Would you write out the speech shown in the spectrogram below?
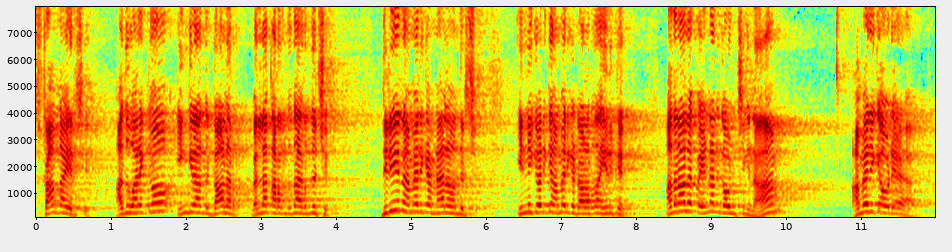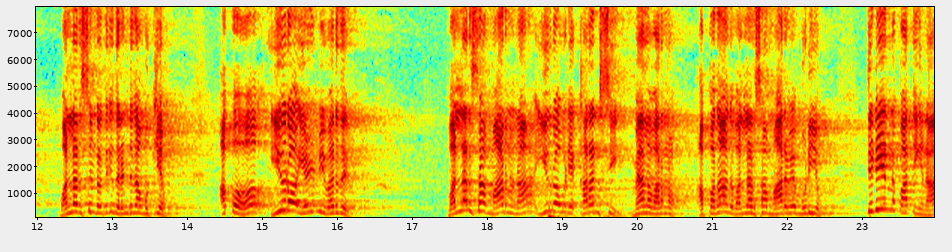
ஸ்ட்ராங் ஆயிடுச்சு அது வரைக்கும் இங்கிலாந்து டாலர் வெள்ளக்காரந்து தான் இருந்துச்சு. திடீர்னு அமெரிக்கா மேலே வந்துருச்சு. இன்றைக்கி வரைக்கும் அமெரிக்க டாலர் தான் இருக்குது அதனால் இப்போ என்னென்னு கவனிச்சிங்கன்னா அமெரிக்காவுடைய வல்லரசுன்றதுக்கு இது ரெண்டு தான் முக்கியம். அப்போது யூரோ எழும்பி வருது. வல்லரசாக மாறணும்னா யூரோவுடைய கரன்சி மேலே வரணும். அப்போ தான் அது வல்லரசாக மாறவே முடியும். திடீர்னு பார்த்தீங்கன்னா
